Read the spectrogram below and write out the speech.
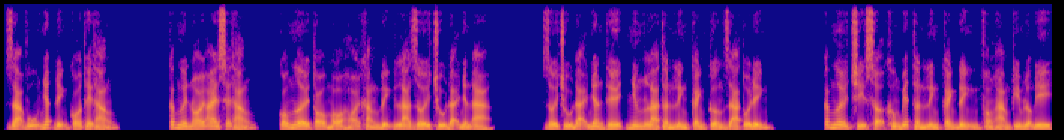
dạ vũ nhất định có thể thắng. Các ngươi nói ai sẽ thắng? Có người tò mò hỏi khẳng định là giới chủ đại nhân a. Giới chủ đại nhân thế nhưng là thần linh cảnh cường giả tối đỉnh. Các ngươi chỉ sợ không biết thần linh cảnh đỉnh phong hàm kim lượng đi.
